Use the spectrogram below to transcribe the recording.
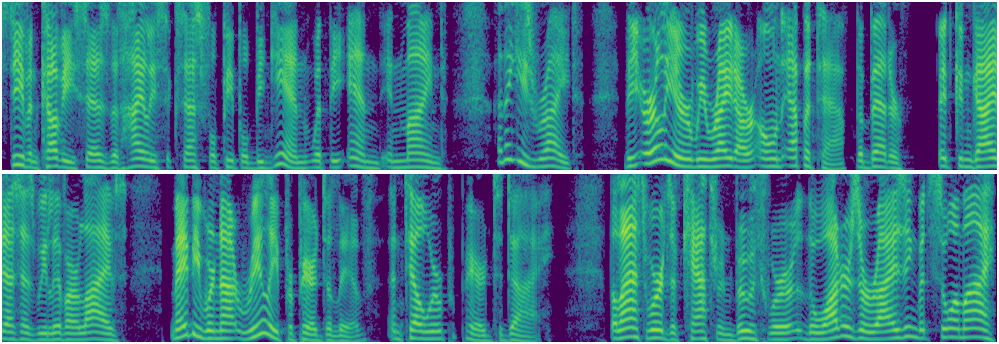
Stephen Covey says that highly successful people begin with the end in mind. I think he's right. The earlier we write our own epitaph, the better. It can guide us as we live our lives. Maybe we're not really prepared to live until we're prepared to die. The last words of Catherine Booth were The waters are rising, but so am I.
